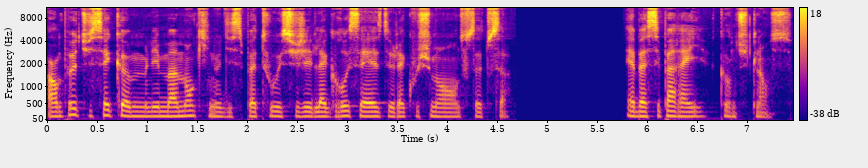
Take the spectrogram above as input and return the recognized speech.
Un peu, tu sais, comme les mamans qui nous disent pas tout au sujet de la grossesse, de l'accouchement, tout ça, tout ça. Eh ben, c'est pareil quand tu te lances.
